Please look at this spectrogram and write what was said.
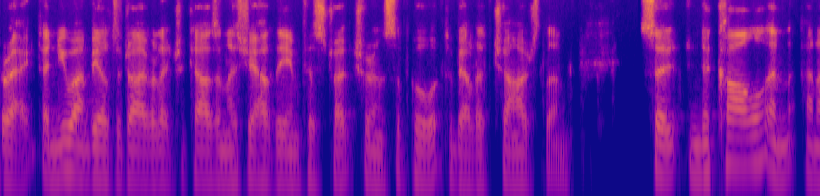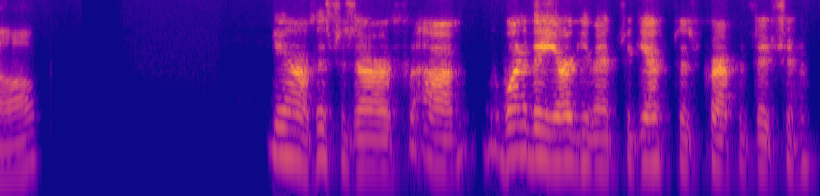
Correct. And you won't be able to drive electric cars unless you have the infrastructure and support to be able to charge them. So Nicole and, and Arv, Yeah, this is our, um, one of the arguments against this proposition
